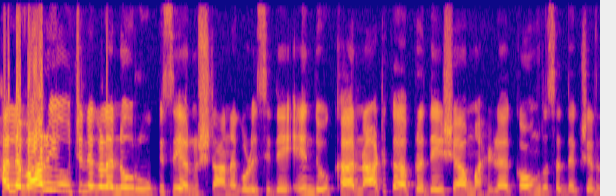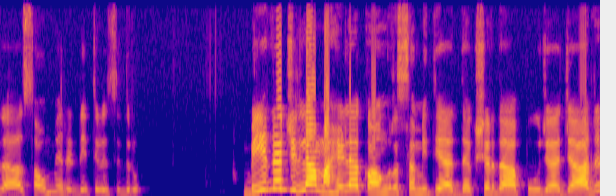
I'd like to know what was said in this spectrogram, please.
ಹಲವಾರು ಯೋಜನೆಗಳನ್ನು ರೂಪಿಸಿ ಅನುಷ್ಠಾನಗೊಳಿಸಿದೆ ಎಂದು ಕರ್ನಾಟಕ ಪ್ರದೇಶ ಮಹಿಳಾ ಕಾಂಗ್ರೆಸ್ ಅಧ್ಯಕ್ಷರಾದ ಸೌಮ್ಯರೆಡ್ಡಿ ತಿಳಿಸಿದರು. ಬೀದರ್ ಜಿಲ್ಲಾ ಮಹಿಳಾ ಕಾಂಗ್ರೆಸ್ ಸಮಿತಿಯ ಅಧ್ಯಕ್ಷರಾದ ಪೂಜಾ ಜಾರ್ಜ್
